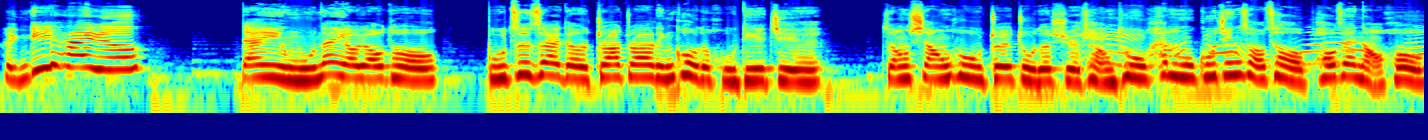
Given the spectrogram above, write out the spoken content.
很厉害哟。丹影无奈摇摇头，不自在的抓抓领口的蝴蝶结。将相互追逐的雪藏兔和蘑菇精草草抛在脑后，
